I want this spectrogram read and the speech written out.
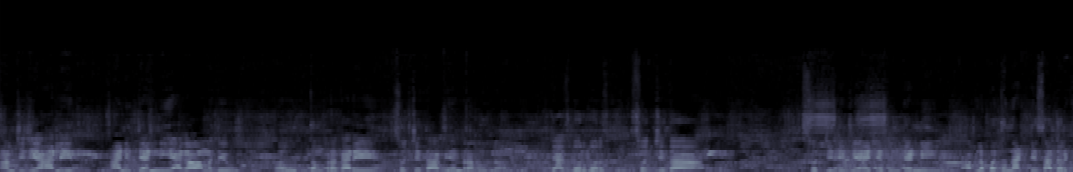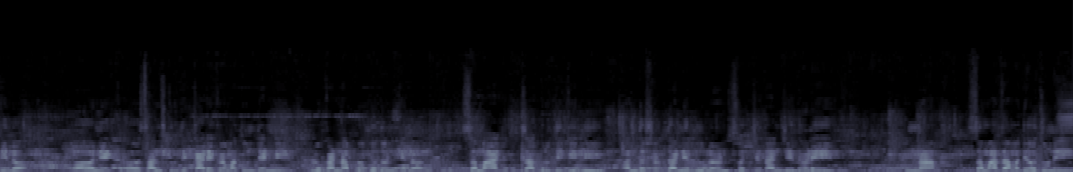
आमचे जे आलेत आणि त्यांनी या गावामध्ये उत्तम प्रकारे स्वच्छता अभियान राबवलं. त्याचबरोबर स्वच्छता स्वच्छतेच्या याच्यातून त्यांनी आपलं पथनाट्य सादर केलं. अनेक सांस्कृतिक कार्यक्रमातून त्यांनी लोकांना प्रबोधन केलं. समाज जागृती केली अंधश्रद्धा निर्मूलन स्वच्छतांचे धडे. पुन्हा समाजामध्ये अजूनही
